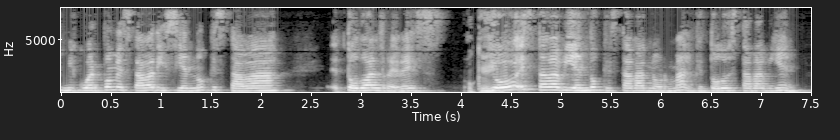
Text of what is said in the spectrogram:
mi cuerpo me estaba diciendo que estaba eh, todo al revés. Yo estaba viendo que estaba normal, que todo estaba bien.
